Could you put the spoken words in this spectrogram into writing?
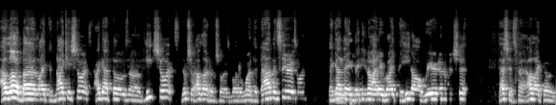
I love buying like the Nike shorts. I got those um, Heat shorts. Them shorts, I love them shorts, bro. The one, the Diamond Series one. They got mm. they, they, you know how they write the Heat all weird in them and shit. That shit's fat. I like those.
